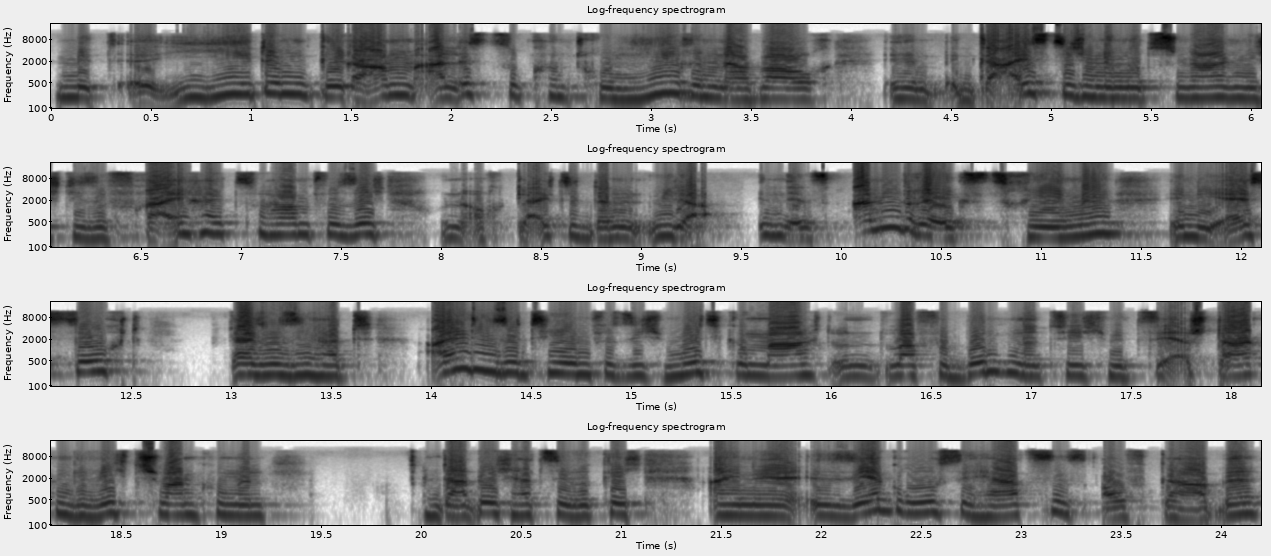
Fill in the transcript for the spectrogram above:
mit äh, jedem Gramm alles zu kontrollieren, aber auch ähm, geistig und emotional nicht diese Freiheit zu haben für sich und auch gleichzeitig dann wieder ins andere Extreme, in die Esssucht. Also sie hat all diese Themen für sich mitgemacht und war verbunden natürlich mit sehr starken Gewichtsschwankungen. Dadurch hat sie wirklich eine sehr große Herzensaufgabe,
